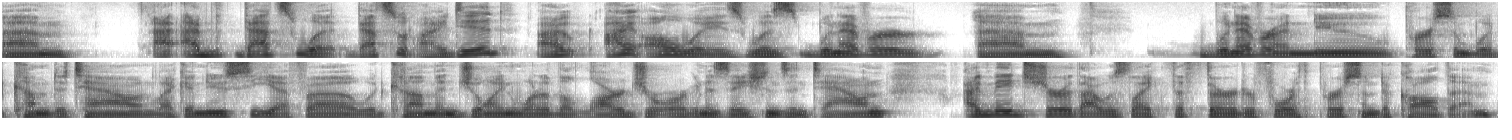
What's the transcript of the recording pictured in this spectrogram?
um, I, I, that's what that's what I did. I I always was whenever um, whenever a new person would come to town, like a new CFO would come and join one of the larger organizations in town, I made sure that was like the third or fourth person to call them.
